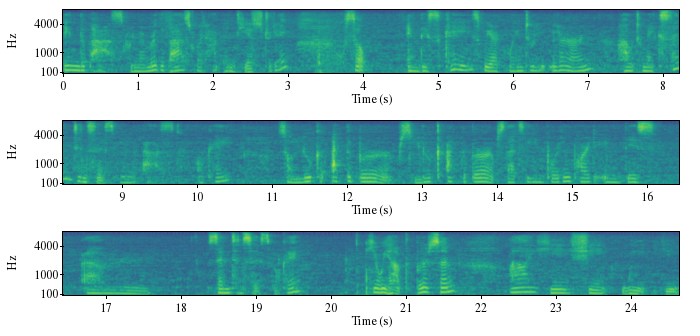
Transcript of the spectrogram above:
in the past. Remember the past, what happened yesterday? So, in this case, we are going to learn how to make sentences in the past. Okay? So look at the verbs. Look at the verbs. That's the important part in these um, sentences. Okay? Here we have the person. I, he, she, we, you,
